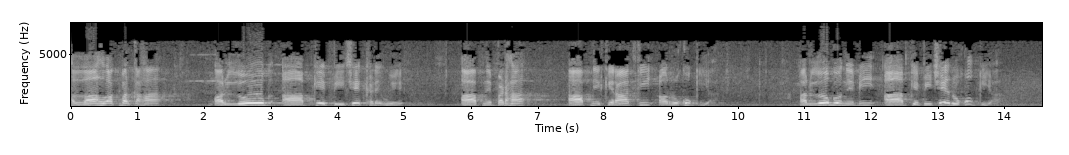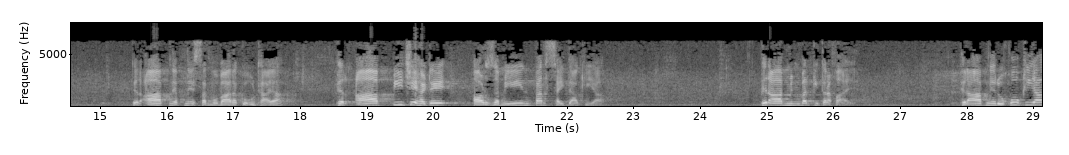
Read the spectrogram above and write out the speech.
اللہ اکبر کہا، اور لوگ آپ کے پیچھے کھڑے ہوئے۔ آپ نے پڑھا، آپ نے کراط کی اور رکو کیا۔ اور لوگوں نے بھی آپ کے پیچھے رکو کیا۔ پھر آپ نے اپنے سر مبارک کو اٹھایا، پھر آپ پیچھے ہٹے اور زمین پر سیدا کیا۔ پھر آپ ممبر کی طرف آئے۔ پھر آپ نے رکو کیا،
